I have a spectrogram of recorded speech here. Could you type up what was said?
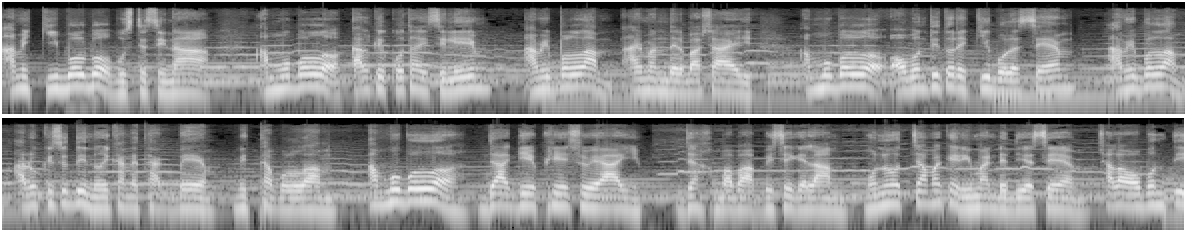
আমি কি বলব বুঝতেছি না। আম্মু বলল, কালকে কোথায় ছিলি? আমি বললাম আইমানদের বাসায়, আম্মু বলল অবন্তি তোরে কি বলেছে? আমি বললাম, আরও কিছুদিন ওইখানে থাকবে। মিথ্যা বললাম। আম্মু বলল, যা গিয়ে ফ্রেশ হয়ে আই যাহ বাবা, বেঁচে গেলাম। মনে হচ্ছে আমাকে রিমান্ডে দিয়েছে। শালা অবন্তী,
